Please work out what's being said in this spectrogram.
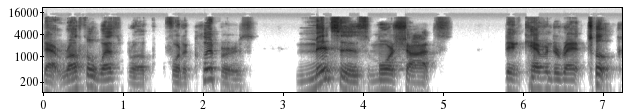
that Russell Westbrook for the Clippers misses more shots than Kevin Durant took.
